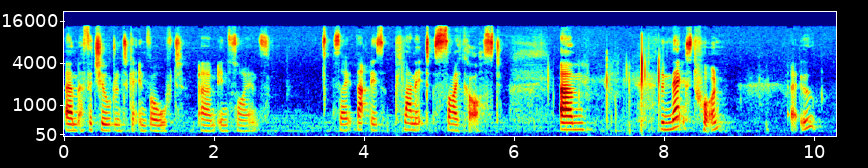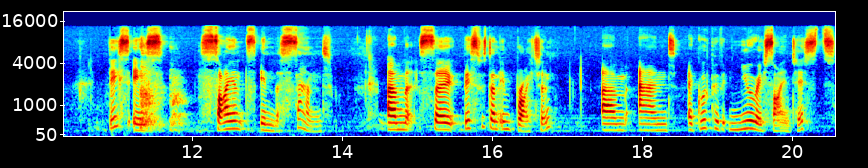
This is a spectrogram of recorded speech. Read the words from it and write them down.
um, for children to get involved um, in science. So that is Planet Psychost. Um, the next one, uh, ooh, this is Science in the Sand. Um, so this was done in Brighton, um, and a group of neuroscientists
